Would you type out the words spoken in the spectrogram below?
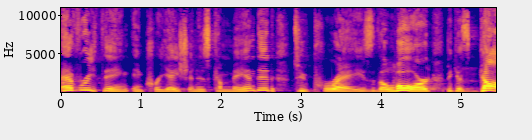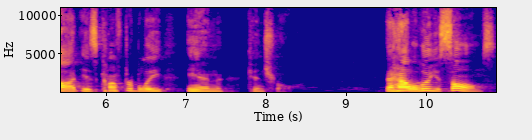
everything in creation is commanded to praise the Lord because God is comfortably in control. The hallelujah Psalms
